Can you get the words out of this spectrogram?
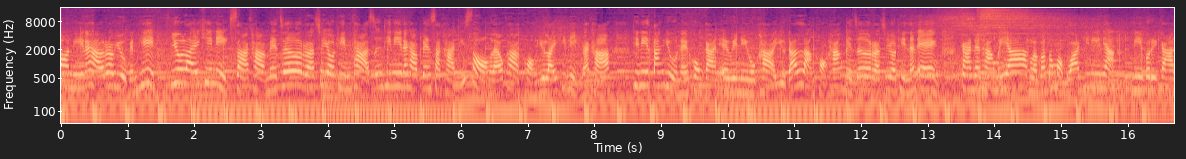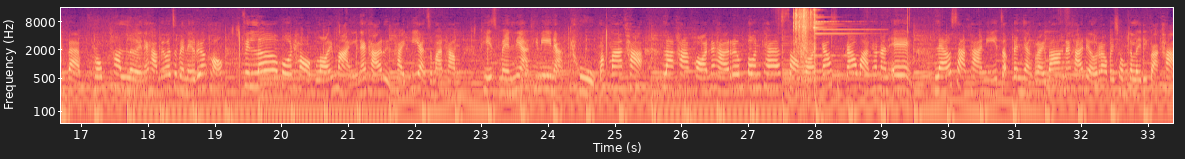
ตอนนี้นะคะเราอยู่กันที่ยูไลคลินิกสาขาเมเจอร์รัชโยธินค่ะ ซึ่งที่นี่นะคะเป็นสาขาที่ 2 แล้วค่ะของยูไลคลินิกนะคะ ที่นี่ตั้งอยู่ในโครงการเอเวนิวค่ะ อยู่ด้านหลังของห้างเมเจอร์รัชโยธินนั่นเอง การเดินทางไม่ยากแล้วก็ต้องบอกว่าที่นี่เนี่ยมีบริการแบบครบครันเลยนะคะ ไม่ว่าจะเป็นในเรื่องของฟิลเลอร์โบท็อกร้อยไหมนะคะ หรือใครที่อยากจะมาทำทีสเมนต์เนี่ยที่นี่เนี่ยถูกมากๆค่ะ ราคาคอร์สนะคะ เริ่มต้นแค่ 299 บาทเท่านั้นเอง แล้วสาขานี้จะเป็นอย่างไรบ้างนะคะ เดี๋ยวเราไปชมกันเลยดีกว่าค่ะ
